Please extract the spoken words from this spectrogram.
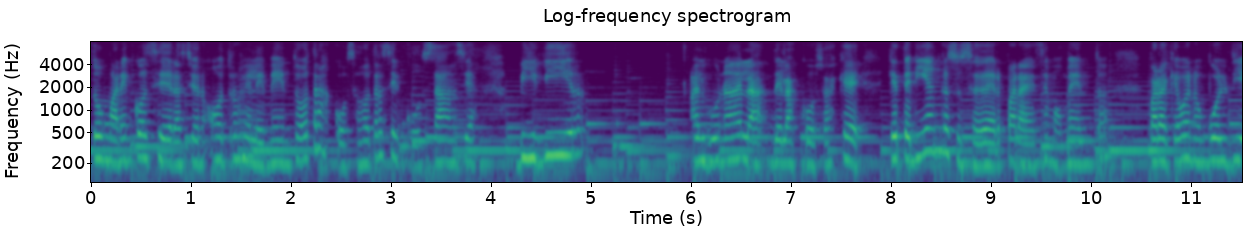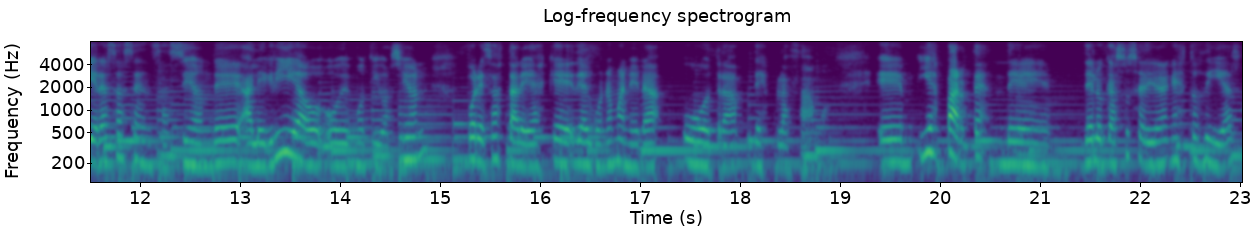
tomar en consideración otros elementos, otras cosas, otras circunstancias, vivir alguna de, de las cosas que, que, tenían que suceder para ese momento, para que, bueno, volviera esa sensación de alegría o, de motivación por esas tareas que de alguna manera u otra desplazamos. Em, y es parte de, lo que ha sucedido en estos días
